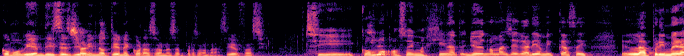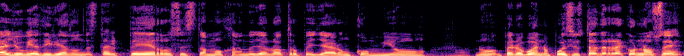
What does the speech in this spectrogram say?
Como bien dices, Jimmy, no tiene corazón esa persona. Así es fácil. Sí, ¿cómo? O sea, imagínate, yo nomás llegaría a mi casa y la primera lluvia diría, ¿dónde está el perro? Se está mojando, ya lo atropellaron, comió, ¿no? Pero bueno, pues si usted reconoce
